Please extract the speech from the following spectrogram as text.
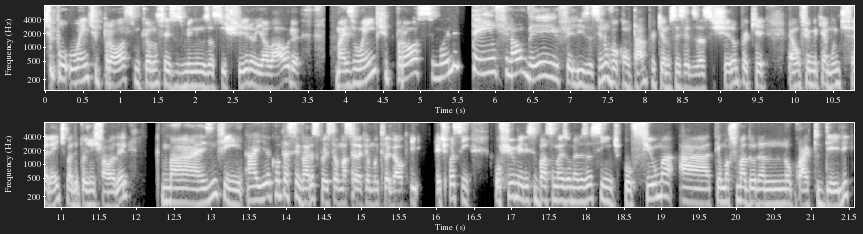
Tipo, o ente próximo, que eu não sei se os meninos assistiram e a Laura, mas o ente próximo, ele tem um final meio feliz, assim. Não vou contar, porque eu não sei se eles assistiram, porque é um filme que é muito diferente, mas depois a gente fala dele. Mas, enfim, aí acontecem várias coisas. Tem uma cena que é muito legal que é tipo assim, o filme ele se passa mais ou menos assim, tipo, filma a tem uma filmadora no quarto dele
